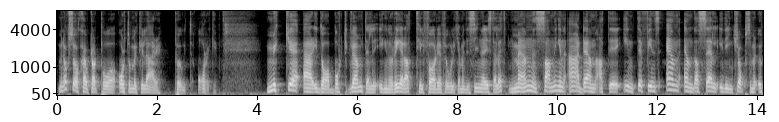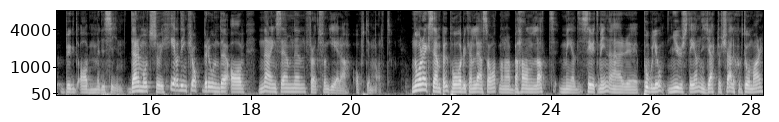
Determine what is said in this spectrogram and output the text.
men också självklart på ortomykulär.org. Mycket är idag bortglömt eller ignorerat till fördel för olika mediciner istället. Men sanningen är den att det inte finns en enda cell i din kropp som är uppbyggd av medicin. Däremot så är hela din kropp beroende av näringsämnen för att fungera optimalt. Några exempel på vad du kan läsa om att man har behandlat med C-vitamin är eh, polio, njursten, hjärt- och kärlsjukdomar,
